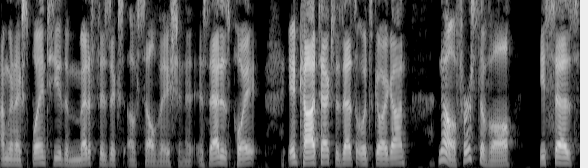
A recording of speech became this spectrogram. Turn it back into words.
I'm going to explain to you the metaphysics of salvation. Is that his point? in context? Is that what's going on? No, first of all, he says,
